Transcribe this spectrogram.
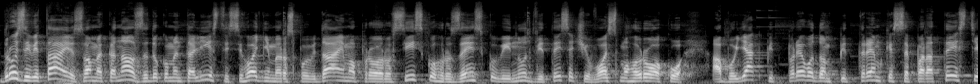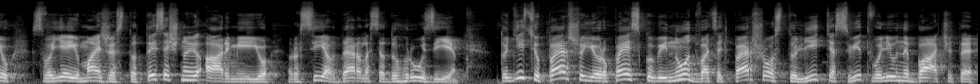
Друзі, вітаю! З вами канал «За документаліст. І сьогодні ми розповідаємо про російсько-грузинську війну 2008 року. Або як під приводом підтримки сепаратистів своєю майже 100-тисячною армією Росія вдерлася до Грузії. Тоді цю першу європейську війну 21-го століття світ волів не бачити,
